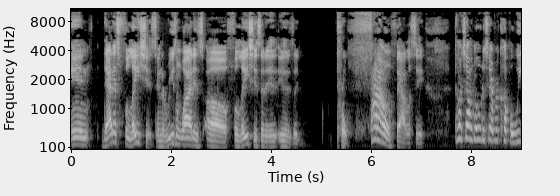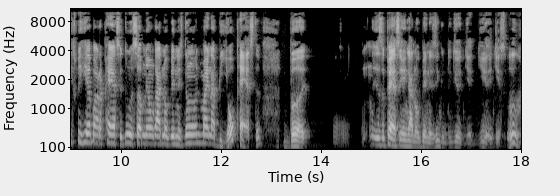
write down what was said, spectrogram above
and that is fallacious. And the reason why it is uh, fallacious that it is a profound fallacy. Don't y'all notice every couple weeks we hear about a pastor doing something they don't got no business doing? Might not be your pastor, but it's a pastor ain't got no business. You, you, you, you just ooh.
